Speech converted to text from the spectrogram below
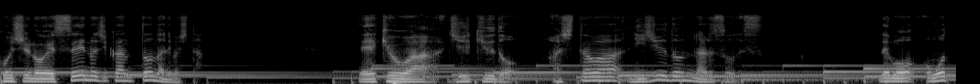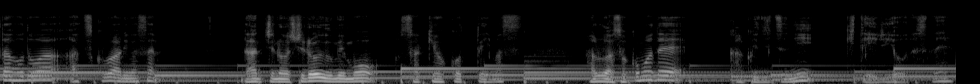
今週のエッセイの時間となりました、えー、今日は19度。明日は20度になるそうです。でも思ったほどは暑くはありません。団地の白い梅も咲き誇っています。春はそこまで確実に来ているようですね。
